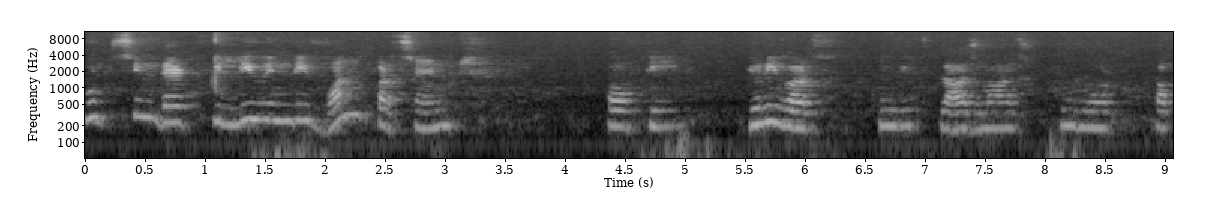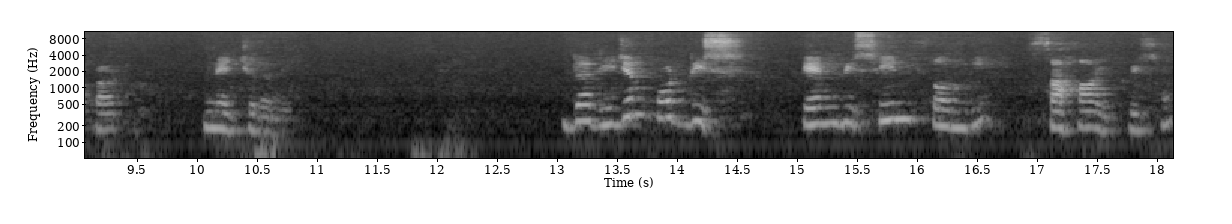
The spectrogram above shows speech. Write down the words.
would seem that we live in the 1% of the universe in which plasmas do not occur naturally. The reason for this can be seen from the Saha equation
